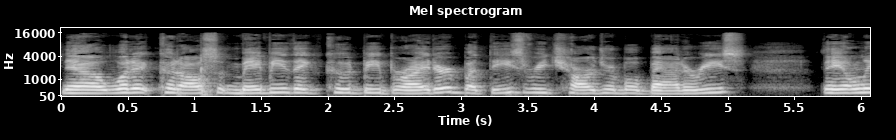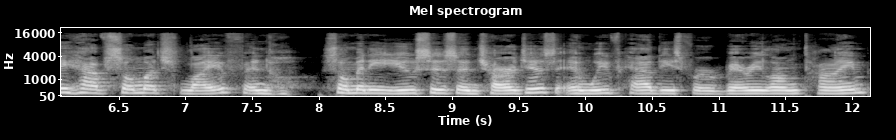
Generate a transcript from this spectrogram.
Now, what it could also, maybe they could be brighter, but these rechargeable batteries, they only have so much life and so many uses and charges, and we've had these for a very long time.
